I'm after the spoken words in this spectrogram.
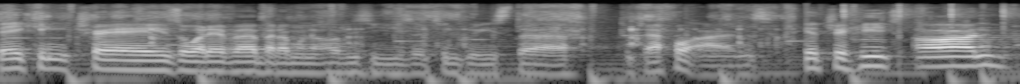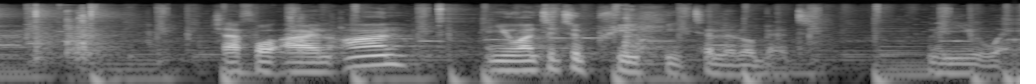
baking trays or whatever, but I'm gonna obviously use it to grease the, the jaffle irons. Get your heat on, jaffle iron on, and you want it to preheat a little bit. And then you wait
